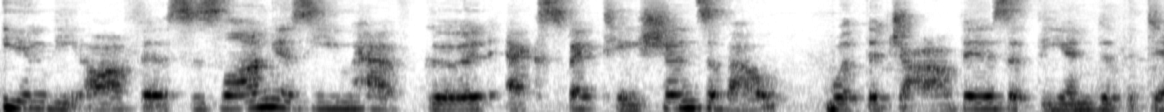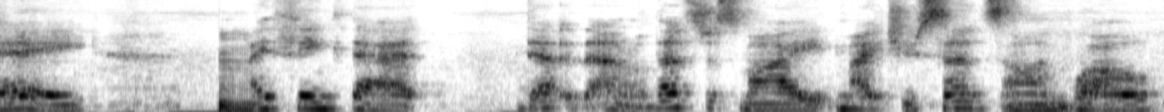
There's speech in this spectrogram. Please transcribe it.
in the office as long as you have good expectations about what the job is at the end of the day mm. i think that that i don't know that's just my my two cents on well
